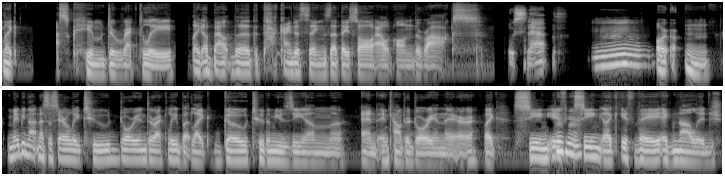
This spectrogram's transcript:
like ask him directly like about the the t- kind of things that they saw out on the rocks Oh, snap. Mm. or, or mm, maybe not necessarily to Dorian directly, but like go to the museum and encounter Dorian there, like seeing if Mhm. seeing like if they acknowledge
